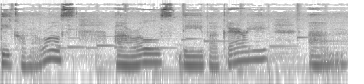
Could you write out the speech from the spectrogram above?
decomaros, uh, rose de Bulgaria, um,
